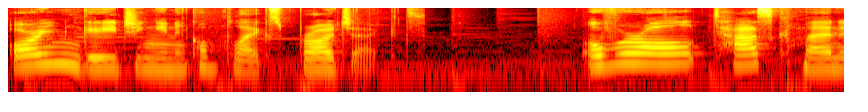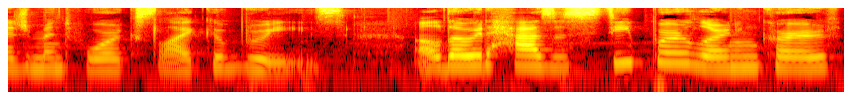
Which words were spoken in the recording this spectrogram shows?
or engaging in a complex project. Overall, task management works like a breeze, although it has a steeper learning curve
